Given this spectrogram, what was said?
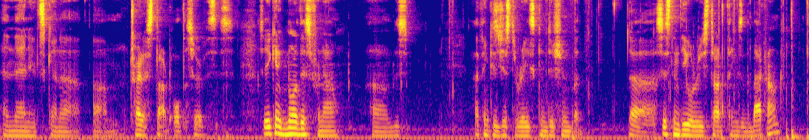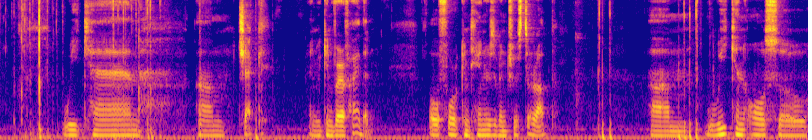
and then it's gonna um, try to start all the services. So you can ignore this for now. Um, this I think is just a race condition, but uh, systemd will restart things in the background. We can um, check and we can verify that all four containers of interest are up. Um, we can also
